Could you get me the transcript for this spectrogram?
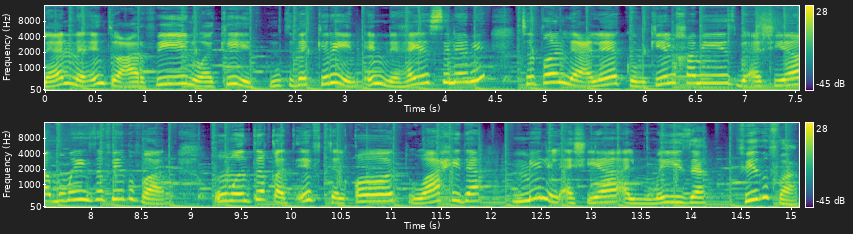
لأن أنتوا عارفين وأكيد متذكرين إن هيا السلامي تطلع عليكم كل خميس بأشياء مميزة في ظفار ومنطقة إفت القوت واحدة من الأشياء المميزة في ظفار.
